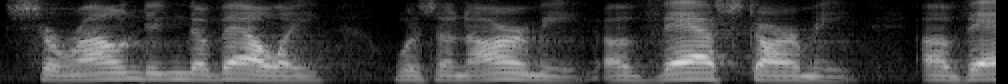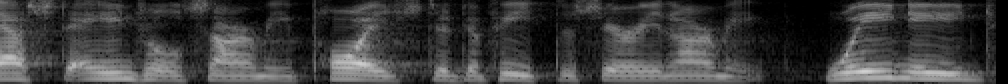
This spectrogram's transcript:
Surrounding the valley was an army, a vast army, a vast angels' army poised to defeat the Syrian army. We need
